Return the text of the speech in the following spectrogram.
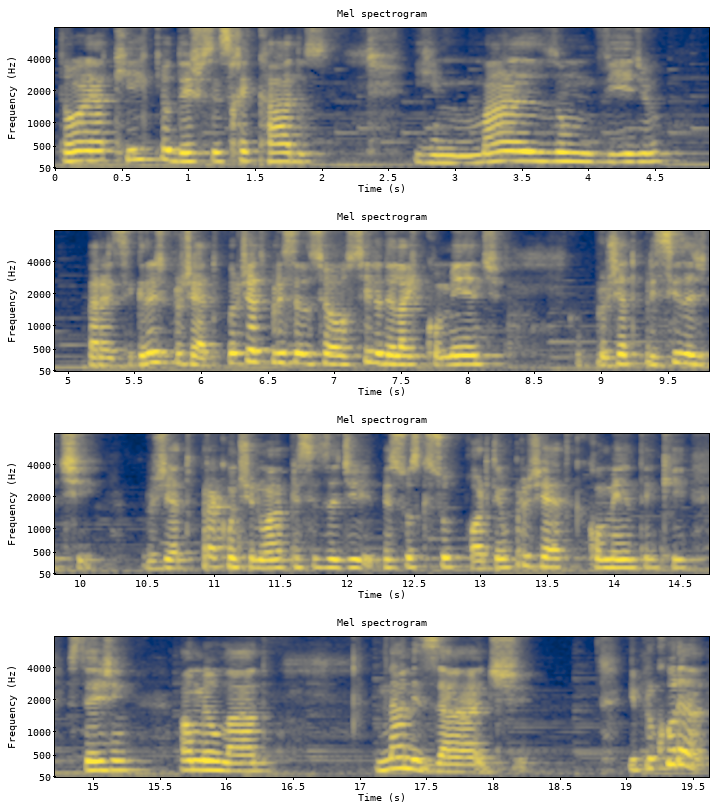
Então é aqui que eu deixo esses recados. E mais um vídeo para esse grande projeto. O projeto precisa do seu auxílio, de like, comente. O projeto precisa de ti. Projeto, para continuar, precisa de pessoas que suportem o projeto, que comentem, que estejam ao meu lado, na amizade. E procura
